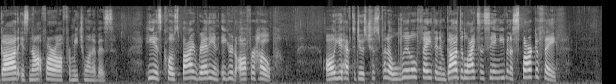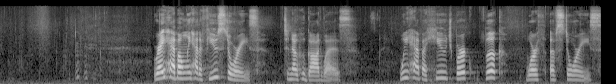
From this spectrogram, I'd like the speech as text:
God is not far off from each one of us. He is close by, ready and eager to offer hope. All you have to do is just put a little faith in him. God delights in seeing even a spark of faith. Rahab only had a few stories to know who God was. We have a huge book worth of stories.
